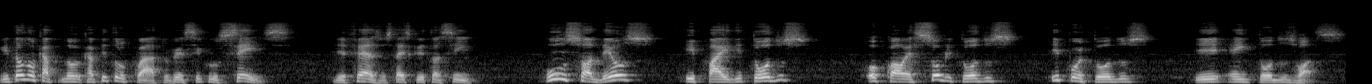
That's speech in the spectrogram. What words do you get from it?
Então, no, cap no capítulo 4, versículo 6 de Efésios, está escrito assim: Um só Deus e Pai de todos, o qual é sobre todos e por todos e em todos vós.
